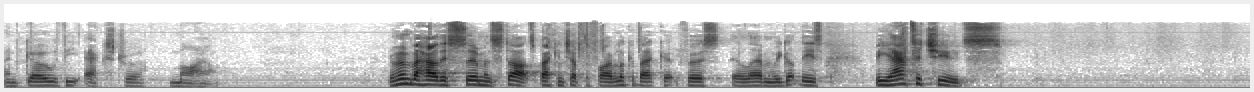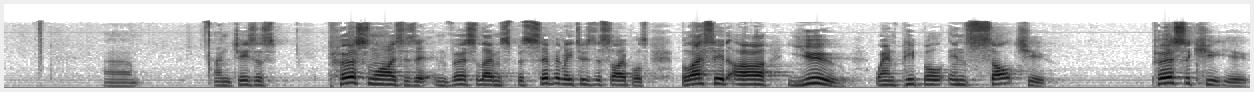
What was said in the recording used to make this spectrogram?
and go the extra mile. Remember how this sermon starts back in chapter 5. Look back at verse 11. We got these Beatitudes. Um, and Jesus personalizes it in verse 11 specifically to his disciples. Blessed are you when people insult you, persecute you,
